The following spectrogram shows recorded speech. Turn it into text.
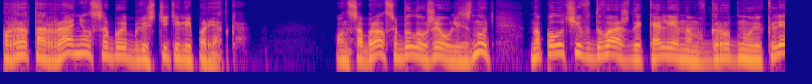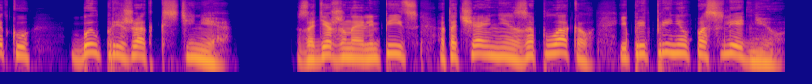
протаранил собой блюстителей порядка. Он собрался было уже улизнуть, но, получив дважды коленом в грудную клетку, был прижат к стене. Задержанный олимпиец от отчаяния заплакал и предпринял последнюю,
